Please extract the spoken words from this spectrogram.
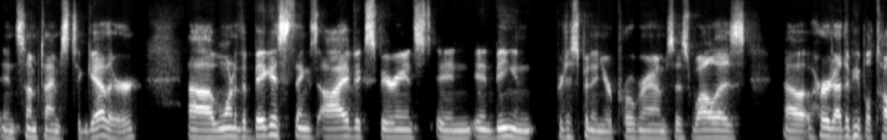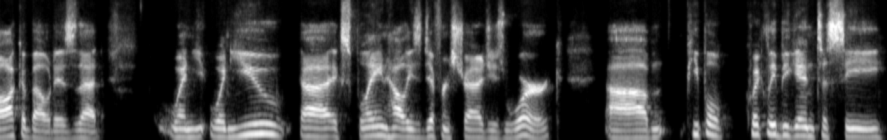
and sometimes together. Uh, one of the biggest things I've experienced in in being a participant in your programs, as well as uh, heard other people talk about is that when you when you uh, explain how these different strategies work, um, people quickly begin to see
